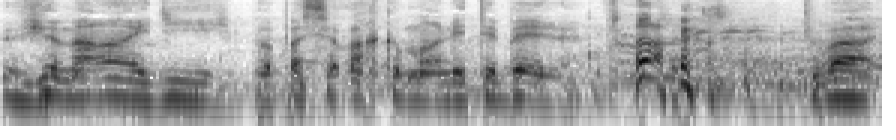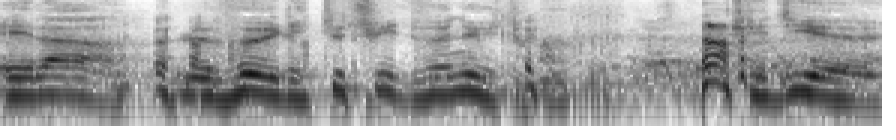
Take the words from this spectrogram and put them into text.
le vieux marin, il dit, il peut pas savoir comment elle était belle. tu vois, et là, le vœu, il est tout de suite venu, tu vois. J'ai dit, euh,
